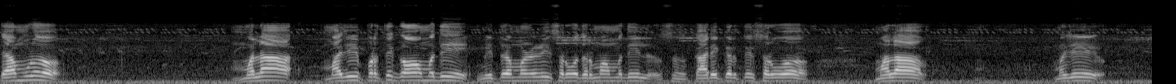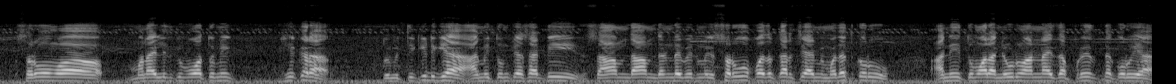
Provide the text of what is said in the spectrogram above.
त्यामुळं मला माझे प्रत्येक गावामध्ये मित्रमंडळी सर्व धर्मामधील स- कार्यकर्ते सर्व मला म्हणजे सर्व म- म्हणालेत की बाबा तुम्ही हे करा. तुम्ही तिकीट घ्या. आम्ही तुमच्यासाठी साम दाम दंडभेद म्हणजे सर्व प्रकारची आम्ही मदत करू आणि तुम्हाला निवडून आणण्याचा प्रयत्न करूया.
